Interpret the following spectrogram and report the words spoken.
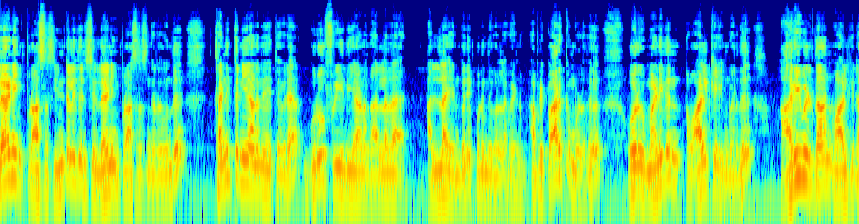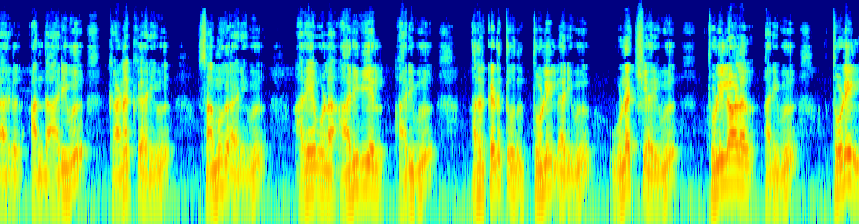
லேர்னிங் ப்ராசஸ் இன்டெலிஜென்சி லேர்னிங் ப்ராசஸ்ங்கிறது வந்து தனித்தனியானதே தவிர குரூப் ரீதியானது அல்லத அல்ல என்பதை புரிந்து கொள்ள வேண்டும். அப்படி பார்க்கும் பொழுது ஒரு மனிதன் வாழ்க்கை என்பது அறிவில் தான் வாழ்கிறார்கள். அந்த அறிவு கணக்கு அறிவு சமூக அறிவு அதே போல் அறிவியல் அறிவு அதற்கடுத்து வந்து தொழில் அறிவு உணர்ச்சி அறிவு தொழிலாளர் அறிவு தொழில்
